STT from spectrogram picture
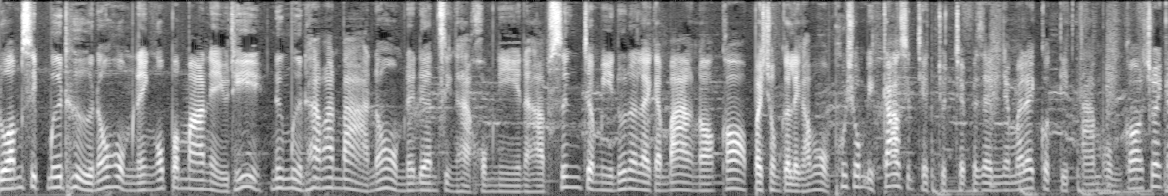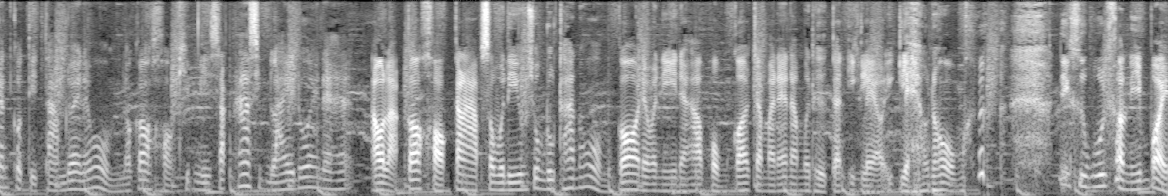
รวม 10 มือถือนะครับผมในงบประมาณเนี่ยอยู่ที่ 15,000 บาทนะครับผมในเดือนสิงหาคมนี้นะครับ ซึ่งจะมีรุ่นอะไรกันบ้างเนาะก็ไปชมกันเลยครับผมผู้ชมอีก 97.7%ยังไม่ได้กดติดตามผมก็ช่วยกันกดติดตามด้วยนะผม แล้วก็ขอคลิปนี้สัก 50 ไลค์ด้วยนะฮะ เอาล่ะก็ขอกราบสวัสดีผู้ชมทุกท่านนะครับผมก็ในวันนี้นะครับผมก็จะมาแนะนำมือถือกันอีกแล้วอีกแล้วนะครับผมนี่คือพูดคำนี้บ่อย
